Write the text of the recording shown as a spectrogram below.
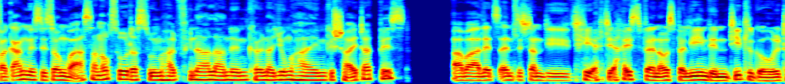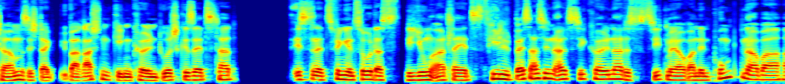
Vergangene Saison war es dann auch so, dass du im Halbfinale an den Kölner Junghaien gescheitert bist. Aber letztendlich dann die, die, die Eisbären aus Berlin den Titel geholt haben, sich da überraschend gegen Köln durchgesetzt hat. Ist es nicht zwingend so, dass die Jungadler jetzt viel besser sind als die Kölner. Das sieht man ja auch an den Punkten, aber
